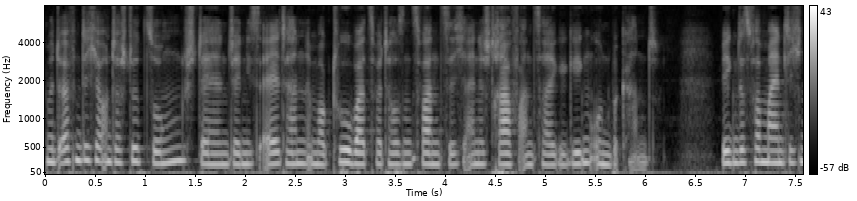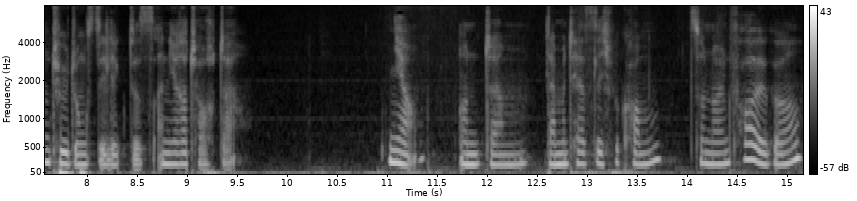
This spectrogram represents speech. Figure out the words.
Mit öffentlicher Unterstützung stellen Jennys Eltern im Oktober 2020 eine Strafanzeige gegen Unbekannt, wegen des vermeintlichen Tötungsdeliktes an ihrer Tochter. Ja, und ähm, damit herzlich willkommen zur neuen Folge.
